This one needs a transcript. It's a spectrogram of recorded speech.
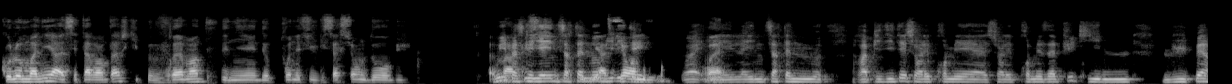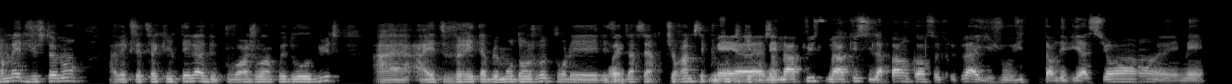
Colomani a cet avantage qu'il peut vraiment tenir de point de fixation dos au but. Oui, parce qu'il y a une certaine mobilité. Ouais, Il a une certaine rapidité sur les premiers sur les premiers appuis qui lui permettent justement, avec cette faculté-là, de pouvoir jouer un peu de haut au but, à, à, être véritablement dangereux pour les, les adversaires. Thuram, c'est plus mais, compliqué. Euh, mais Marcus, Marcus, il n'a pas encore ce truc-là. Il joue vite en déviation, euh, mais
